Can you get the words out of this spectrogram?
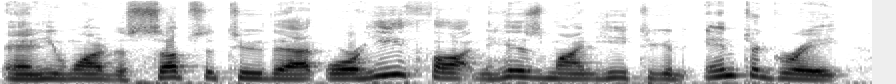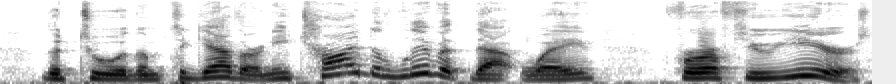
And he wanted to substitute that, or he thought in his mind he could integrate the two of them together. And he tried to live it that way for a few years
